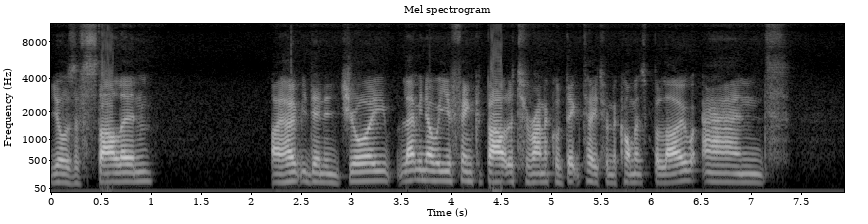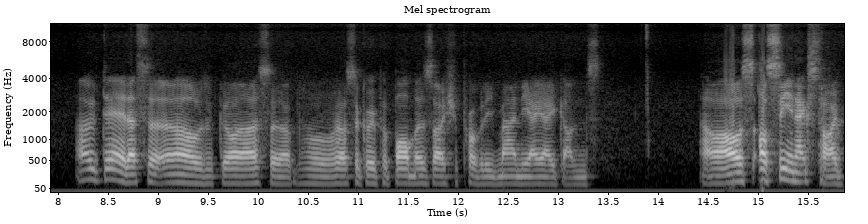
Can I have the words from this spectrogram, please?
Joseph Stalin. I hope you did enjoy. Let me know what you think about the tyrannical dictator in the comments below. And oh dear, that's a oh god, that's a oh, that's a group of bombers. I should probably man the AA guns. Oh, I'll I'll see you next time.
